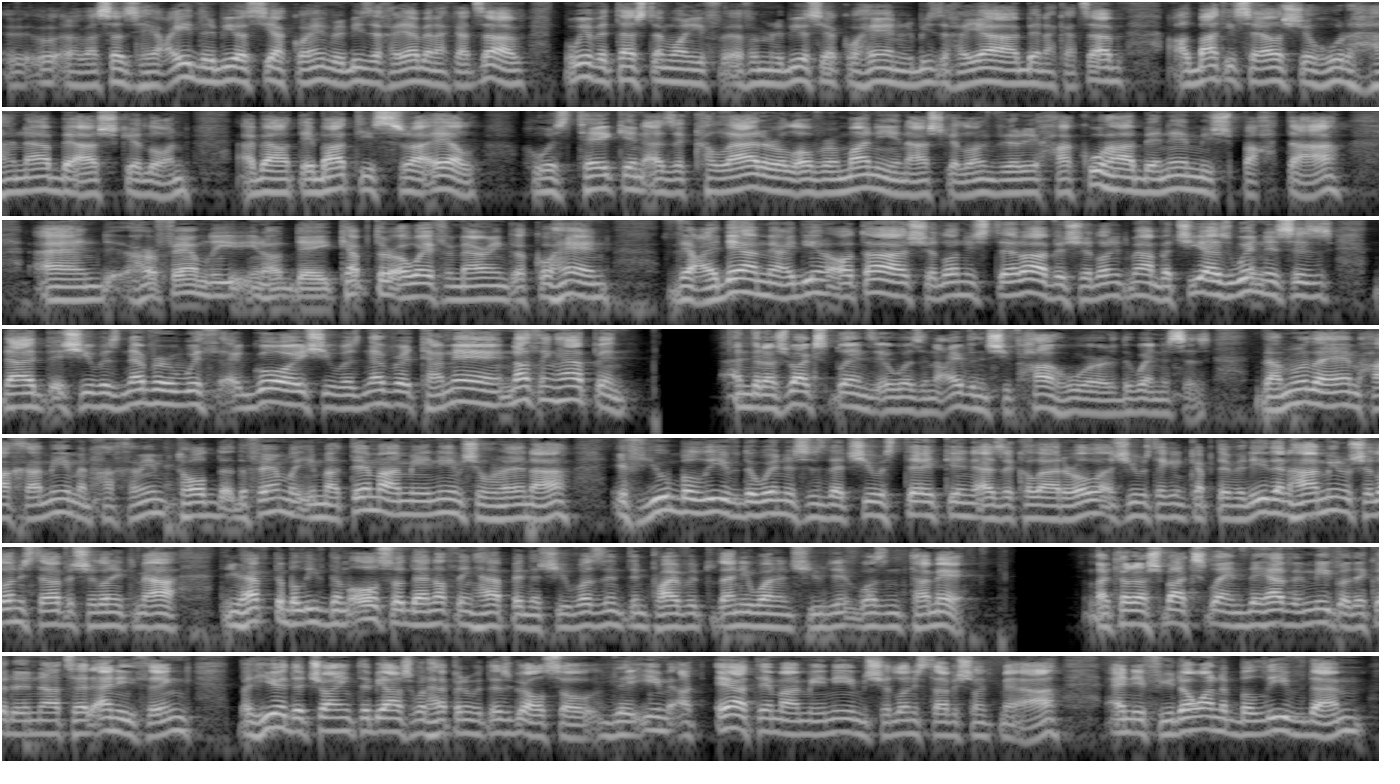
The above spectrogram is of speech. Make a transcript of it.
Rabbi says, Rabbi Yossi Kohen Rabbi Zechariah ben HaKatzav. But we have a testimony from Rabbi Yossi Kohen Rabbi Zechariah ben HaKatzav al Bat Yisrael Shehur Hana be'Ashkelon about a Bat Yisrael who was taken as a collateral over money in Ashkelon. Hakuha bene mishpachta. And her family, you know, they kept her away from marrying a Kohen. But she has witnesses that she was never with a goy, she was never tameh, nothing happened. And the Rashba explains it was an Ivan Shifha who were the witnesses. Hachamim and Hachamim told the family, if you believe the witnesses that she was taken as a collateral and she was taken captivity, then then you have to believe them also that nothing happened, that she wasn't in private with anyone and she wasn't tameh. Like the Rashba explains, they have a migo. They could have not said anything, but here they're trying to be honest. What happened with this girl? So eh, and if you don't want to believe them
